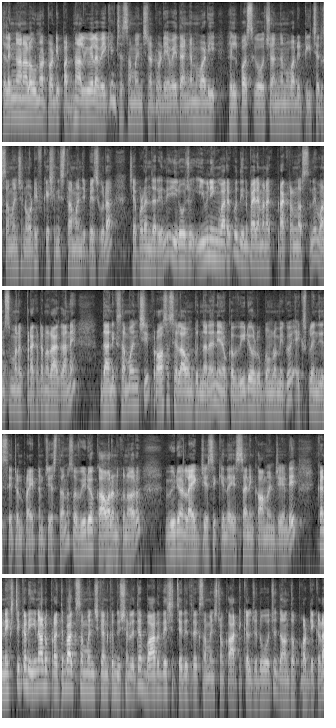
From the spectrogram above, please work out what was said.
తెలంగాణలో ఉన్నటువంటి పద్నాలుగు వేల వేకెన్సీకి సంబంధించినటువంటి ఏవైతే అంగన్వాడీ హెల్పర్స్ కావచ్చు అంగన్వాడీ టీచర్కి సంబంధించిన నోటిఫికేషన్ ఇస్తామని చెప్పేసి కూడా చెప్పడం జరిగింది. ఈ రోజు ఈవినింగ్ వరకు దీనిపైన మనకు ప్రకటన వస్తుంది. వన్స్ మనకు ప్రకటన రాగానే దానికి సంబంధించి ప్రాసెస్ ఎలా ఉంటుందనేది నేను ఒక వీడియో రూపంలో మీకు ఎక్స్ప్లెయిన్ చేసేటువంటి ప్రయత్నం చేస్తాను. సో వీడియో కావాలనుకున్నారు వీడియోని లైక్ చేసి కింద ఎస్ అని కామెంట్ చేయండి. కానీ నెక్స్ట్ ఇక్కడ ఈనాడు ప్రతిభకు సంబంధించి కనుక చూసినట్లయితే భారతదేశ చరిత్రకు సంబంధించిన ఒక ఆర్టికల్ చూడవచ్చు. దాంతోపాటు ఇక్కడ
